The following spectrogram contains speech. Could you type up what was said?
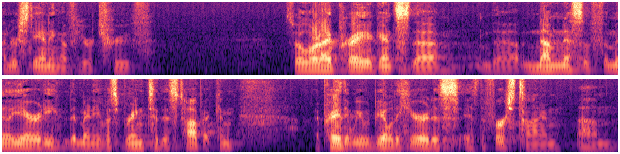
understanding of your truth. So, Lord, I pray against the, the numbness of familiarity that many of us bring to this topic. And I pray that we would be able to hear it as, as the first time, um,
